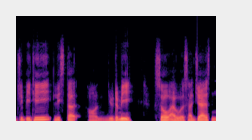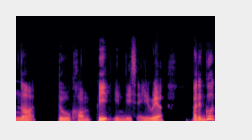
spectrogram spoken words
gpt listed on udemy. So i would suggest not to compete in this area. But the good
